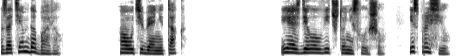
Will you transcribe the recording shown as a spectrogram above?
Затем добавил. «А у тебя не так?» Я сделал вид, что не слышал, и спросил.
